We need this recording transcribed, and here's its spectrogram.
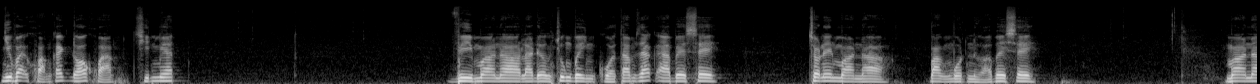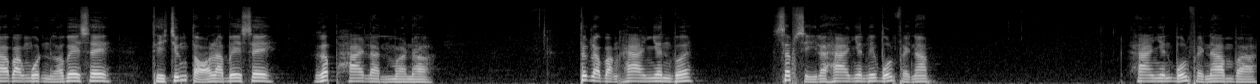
Như vậy khoảng cách đó khoảng 9 mét. Vì MN là đường trung bình của tam giác ABC, cho nên MN bằng một nửa BC. MN bằng một nửa BC thì chứng tỏ là BC gấp 2 lần MN. Tức là bằng 2 nhân với sắp xỉ là 2 nhân với 4,5. 2 x 4,5 và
